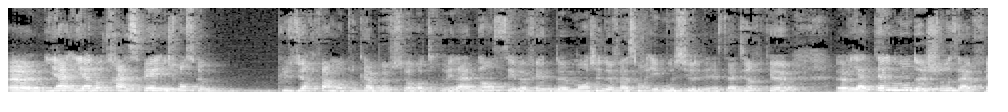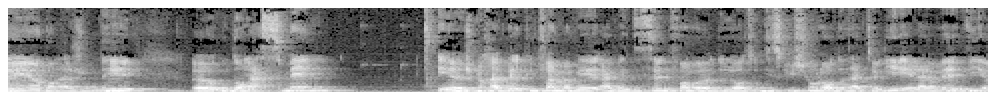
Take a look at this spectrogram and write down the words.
Euh, Il y a, a l'autre aspect, et je pense que plusieurs femmes en tout cas peuvent se retrouver là-dedans, c'est le fait de manger de façon émotionnelle. C'est-à-dire que il y a tellement de choses à faire dans la journée euh, ou dans la semaine. Et euh, je me rappelle qu'une femme avait, avait dit ça une fois euh, lors d'une discussion, lors d'un atelier. Elle avait dit euh,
